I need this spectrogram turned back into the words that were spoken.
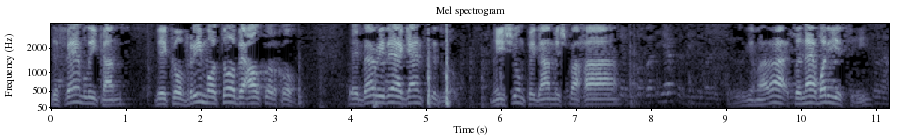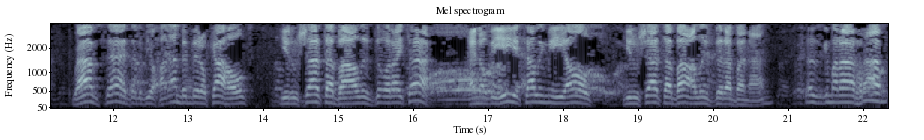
The family comes. Ve'kovrim oto be'al korcho. They bury there against his will. This is Gemara. So now, what do you see? Rav said that if Yohanan ben Beroka holds Yerushat Baal is the Oraita, and over here you're telling me he holds Yerushat Baal is the Rabbanan. Says Gemara, Rav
